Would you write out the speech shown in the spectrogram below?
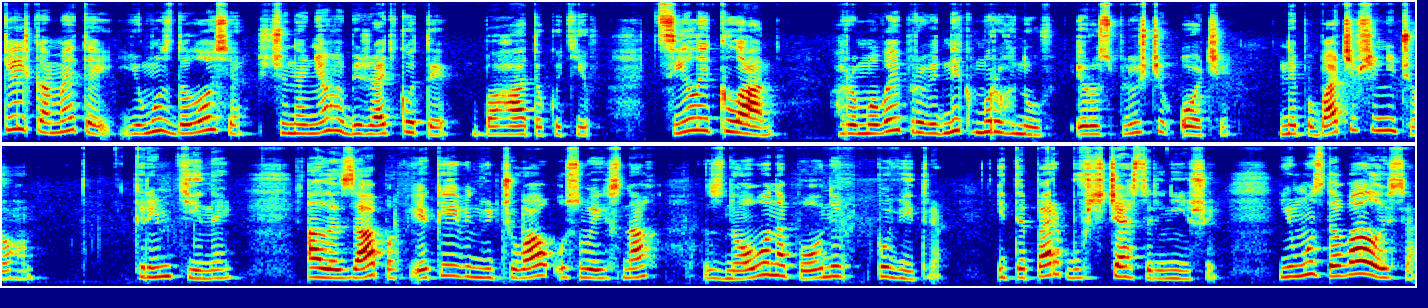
Кілька митей йому здалося, що на нього біжать коти, багато котів, цілий клан. Громовий провідник моргнув і розплющив очі, не побачивши нічого, крім тіней. Але запах, який він відчував у своїх снах, знову наповнив повітря, і тепер був ще сильніший. Йому здавалося,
